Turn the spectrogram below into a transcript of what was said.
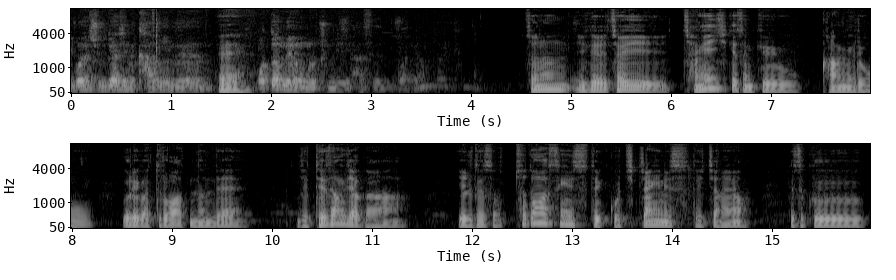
이번에 준비하시는 강의는 네. 어떤 내용으로 준비하시는 거예요? 저는 이게 저희 장애인 식 개선 교육 강의로 의뢰가 들어왔는데 이제 대상자가 예를 들어서 초등학생일 수도 있고 직장인일 수도 있잖아요. 그래서 그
